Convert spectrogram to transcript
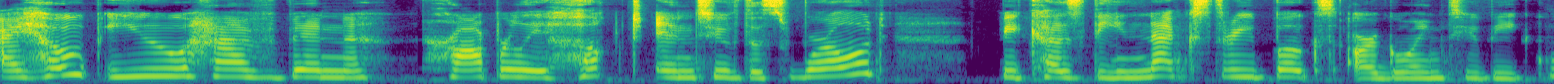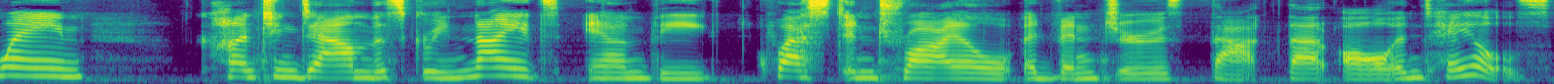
I hope you have been properly hooked into this world because the next three books are going to be Gawain hunting down this Green Knight and the quest and trial adventures that that all entails.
